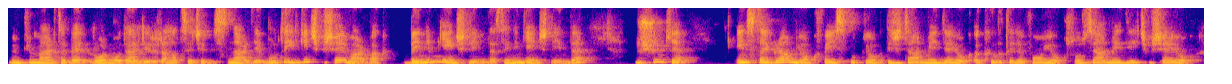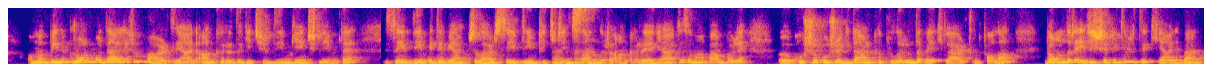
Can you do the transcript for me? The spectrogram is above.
Mümkün mertebe rol modelleri rahat seçebilsinler diye. Burada ilginç bir şey var bak. Benim gençliğimde, senin gençliğinde düşün ki Instagram yok, Facebook yok, dijital medya yok, akıllı telefon yok, sosyal medya hiçbir şey yok. Ama benim rol modellerim vardı yani Ankara'da geçirdiğim gençliğimde. Sevdiğim edebiyatçılar, sevdiğim fikir insanları Ankara'ya geldiği zaman ben böyle e, koşa koşa gider kapılarında beklerdim falan. Ve onlara erişebilirdik. Yani ben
